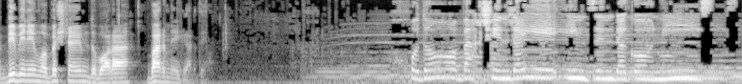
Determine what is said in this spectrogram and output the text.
ببینیم و بشنویم دوباره برمیگردیم. خدا بخشنده این زندگانی است.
